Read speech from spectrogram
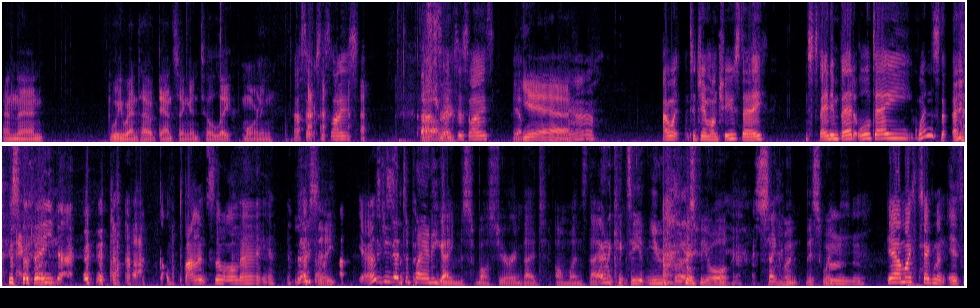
and then we went out dancing until late morning. That's exercise. That's That's true. exercise. Yep. Yeah, Yeah. I went to gym on Tuesday and stayed in bed all day Wednesday. so there you go. Got to balance them all day. Lucy, Yes. did you get to play any games whilst you were in bed on Wednesday? I'm going to kick to you- you first for your segment this week. Yeah, my segment is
